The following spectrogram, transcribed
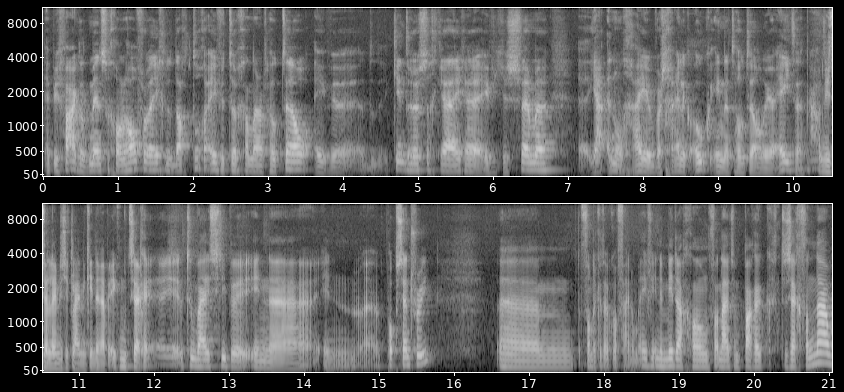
heb je vaak dat mensen gewoon halverwege de dag toch even terug gaan naar het hotel. Even kind rustig krijgen, eventjes zwemmen. Eh, ja, en dan ga je waarschijnlijk ook in het hotel weer eten. Nou, niet alleen als je kleine kinderen hebt. Ik moet zeggen, eh, toen wij sliepen in, eh, in Pop Century... ehm, vond ik het ook wel fijn om even in de middag gewoon vanuit een park te zeggen van... nou,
